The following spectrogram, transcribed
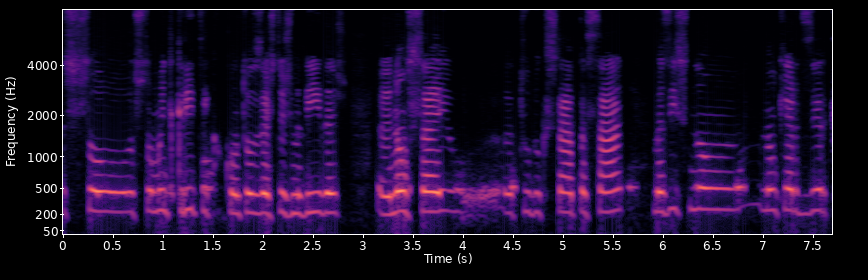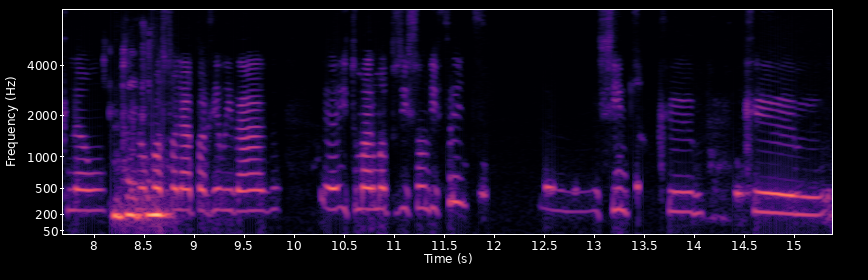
sou, sou muito crítico com todas estas medidas. Uh, não sei uh, tudo o que está a passar, mas isso não, não quer dizer que não, não posso olhar para a realidade e tomar uma posição diferente. sinto que, que,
